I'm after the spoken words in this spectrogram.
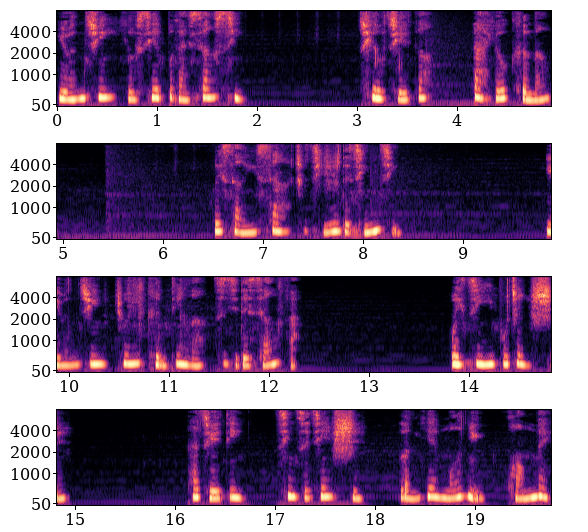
宇文君有些不敢相信，却又觉得大有可能。回想一下这几日的情景。宇文君终于肯定了自己的想法。为进一步证实，他决定亲自监视冷艳魔女黄妹，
